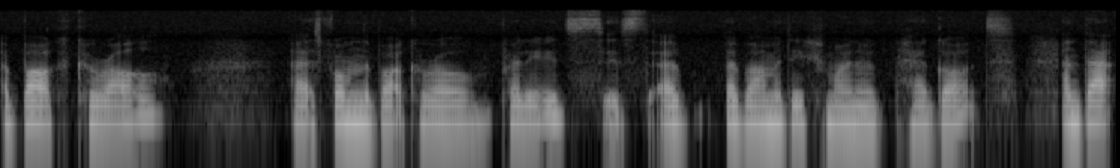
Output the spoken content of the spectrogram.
a Bach chorale. Uh, it's from the Bach chorale preludes. It's a Erbarme dich meiner Herrgott. And that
